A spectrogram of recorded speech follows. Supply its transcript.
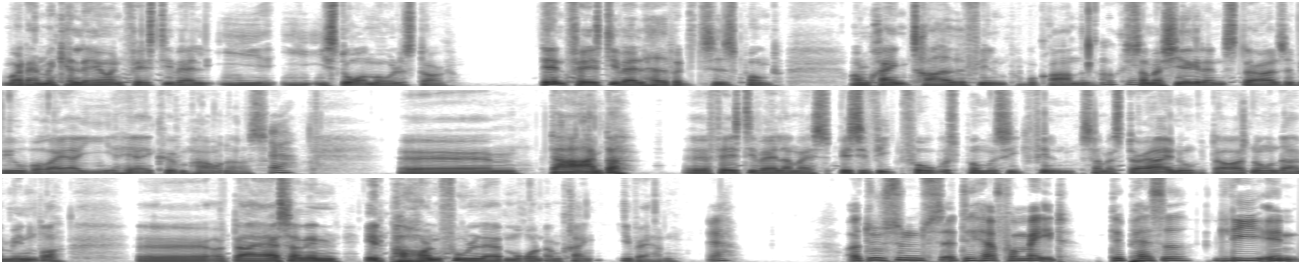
hvordan man kan lave en festival i, i, i stor målestok. Den festival havde på det tidspunkt omkring 30 film på programmet, okay. som er cirka den størrelse, vi opererer i her i København også. Ja. Øh, der er andre øh, festivaler med specifikt fokus på musikfilm, som er større endnu. Der er også nogle, der er mindre. Øh, og der er sådan en, et par håndfulde af dem rundt omkring i verden. Ja. Og du synes, at det her format, det passede lige ind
